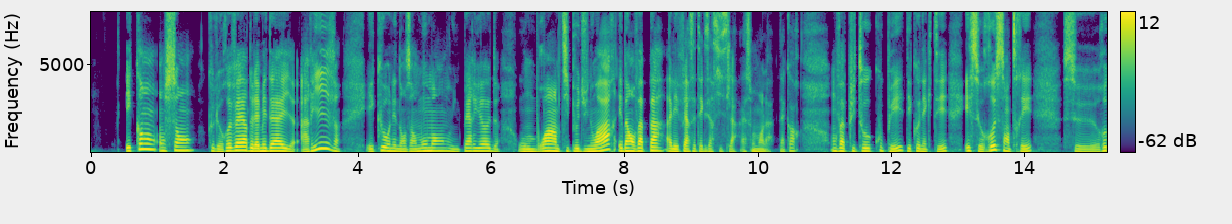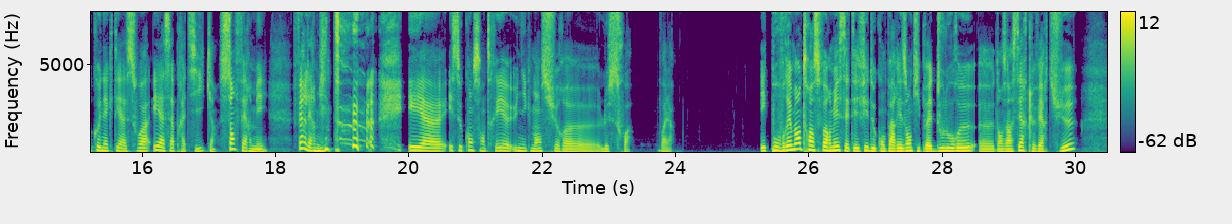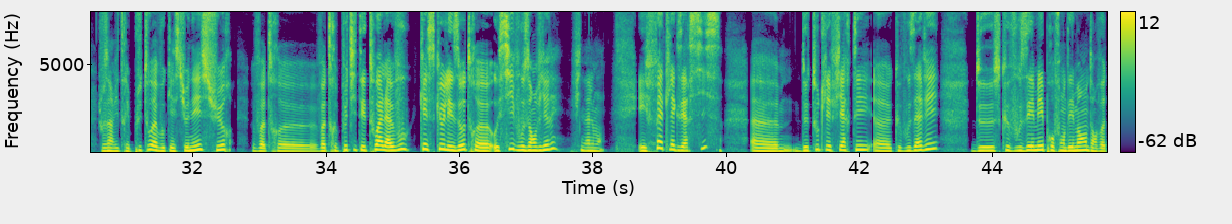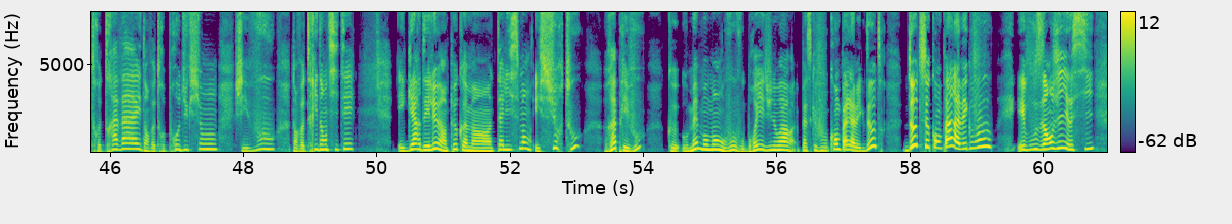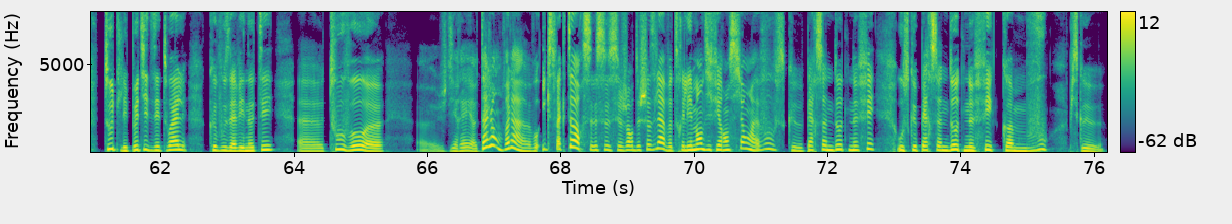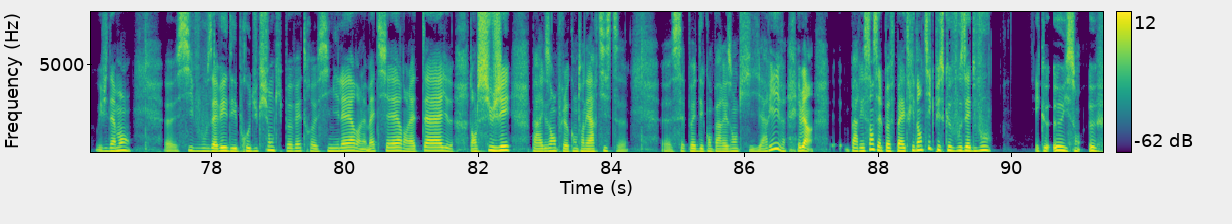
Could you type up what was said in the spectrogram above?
Et quand on sent que le revers de la médaille arrive et qu'on est dans un moment, une période où on broie un petit peu du noir, eh ben on va pas aller faire cet exercice-là à ce moment-là, d'accord? On va plutôt couper, déconnecter et se recentrer, se reconnecter à soi et à sa pratique, s'enfermer, faire l'ermite et, euh, et, se concentrer uniquement sur euh, le soi. Voilà. Et pour vraiment transformer cet effet de comparaison qui peut être douloureux euh, dans un cercle vertueux, je vous inviterai plutôt à vous questionner sur votre, euh, votre petite étoile à vous. Qu'est-ce que les autres euh, aussi vous envieraient finalement? Et faites l'exercice de toutes les fiertés que vous avez, de ce que vous aimez profondément dans votre travail, dans votre production, chez vous, dans votre identité. Et gardez-le un peu comme un talisman. Et surtout, rappelez-vous qu'au même moment où vous vous broyez du noir parce que vous vous comparez avec d'autres, d'autres se comparent avec vous et vous envient aussi toutes les petites étoiles que vous avez notées, euh, tous vos euh, je dirais, euh, talent, voilà, vos X-factors, ce, genre de choses-là, votre élément différenciant à vous, ce que personne d'autre ne fait, ou ce que personne d'autre ne fait comme vous. Puisque, évidemment, euh, si vous avez des productions qui peuvent être similaires dans la matière, dans la taille, dans le sujet, par exemple, quand on est artiste, ça peut être des comparaisons qui arrivent, eh bien, par essence, elles ne peuvent pas être identiques puisque vous êtes vous et que eux, ils sont eux.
